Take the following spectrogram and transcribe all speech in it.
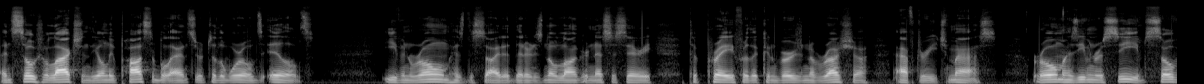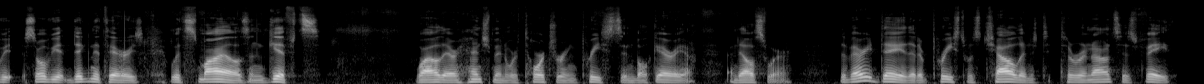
and social action the only possible answer to the world's ills. Even Rome has decided that it is no longer necessary to pray for the conversion of Russia after each Mass. Rome has even received Soviet, Soviet dignitaries with smiles and gifts while their henchmen were torturing priests in Bulgaria and elsewhere. The very day that a priest was challenged to renounce his faith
